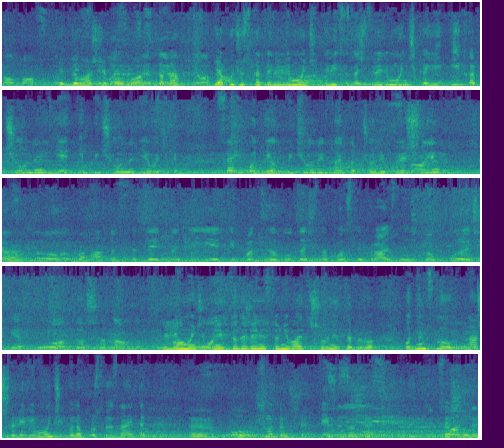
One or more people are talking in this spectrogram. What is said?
колбаска. Як домашня 289 колбаска, да? Я хочу сказати, лимончик, дивіться, значить, лимончика є і копчене, є і печене. Дівчатки, цей відділ печений, той копчений. Прийшли. Зараз хто багато сидить на дієті, подзалудочно після праздничка, курочки, о, то що треба. Лімончик, ну ніхто навіть не сумнівається, що вони в тебе. Одним словом, наша лімончик, вона просто, ви знаєте, е, о, що там ще? Тихо, що ще? Це що у нас?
